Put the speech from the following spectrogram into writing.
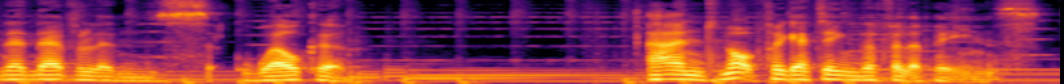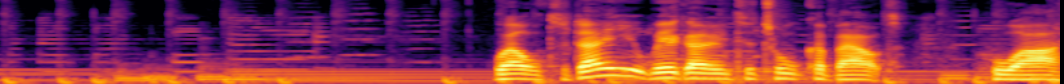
the Netherlands. Welcome. And not forgetting the Philippines. Well, today we're going to talk about Hua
